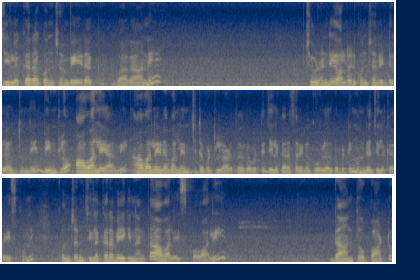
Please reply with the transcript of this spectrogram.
జీలకర్ర కొంచెం వేడవగానే చూడండి ఆల్రెడీ కొంచెం రెడ్గా అవుతుంది. దీంట్లో ఆవాలు వేయాలి. ఆవాలు వేయడం వల్ల ఏం చిట్టపట్టలు ఆడుతుంది కాబట్టి జీలకర్ర సరిగ్గా గోలేదు కాబట్టి ముందే జీలకర్ర వేసుకొని కొంచెం జీలకర్ర వేగినాక ఆవాలు వేసుకోవాలి. దాంతోపాటు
